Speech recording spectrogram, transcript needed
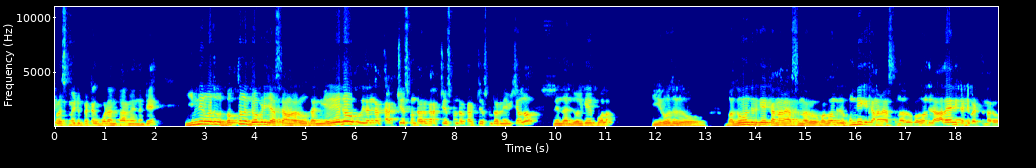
ప్రెస్ మీట్ పెట్టకపోవడానికి కారణం ఏంటంటే ఇన్ని రోజులు భక్తులను దోపిడీ చేస్తూ ఉన్నారు దాన్ని ఏదో ఒక విధంగా కరెక్ట్ చేసుకుంటారు కరెక్ట్ చేసుకుంటారు కరెక్ట్ చేసుకుంటారు అనే విషయంలో నేను దాని జోలికే పోలా. ఈరోజు భగవంతుడికే కన్నం వేస్తున్నారు భగవంతుడి హుండీకి కన్నం వేస్తున్నారు భగవంతుడి ఆదాయాన్ని గడ్డి పెడుతున్నారు.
